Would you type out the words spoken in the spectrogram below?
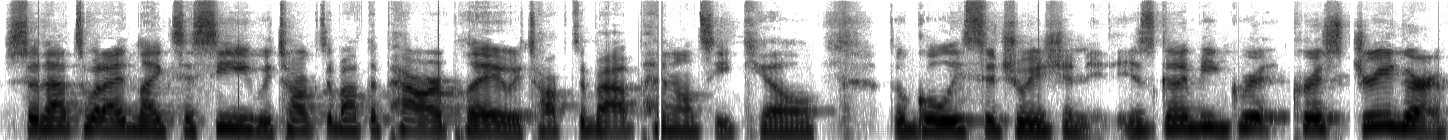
So that's what I'd like to see. We talked about the power play, we talked about penalty kill, the goalie situation. It is going to be Chris Driedger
